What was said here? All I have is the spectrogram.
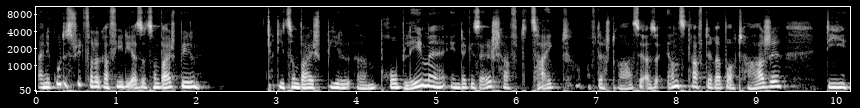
Eine gute Streetfotografie, die also zum Beispiel, die zum Beispiel ähm, Probleme in der Gesellschaft zeigt auf der Straße, also ernsthafte Reportage, die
